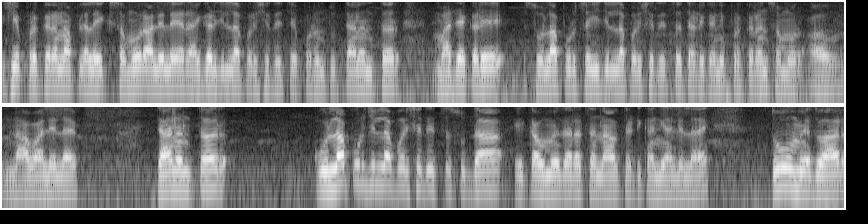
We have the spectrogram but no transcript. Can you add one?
हे प्रकरण आपल्याला एक समोर आलेलं आहे रायगड जिल्हा परिषदेचे परंतु त्यानंतर माझ्याकडे सोलापूरचंही जिल्हा परिषदेचं त्या ठिकाणी प्रकरण समोर नाव आलेलं आहे. त्यानंतर कोल्हापूर जिल्हा परिषदेचं सुद्धा एका उमेदवाराचं नाव त्या ठिकाणी आलेलं आहे. तो उमेदवार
